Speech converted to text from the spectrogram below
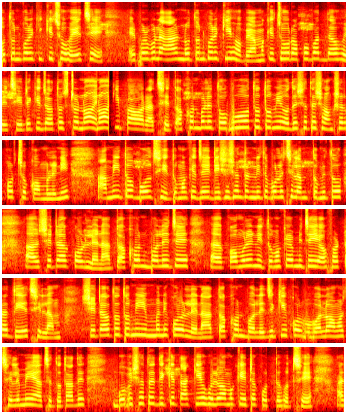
নতুন করে কি কিছু হয়েছে? এরপর বলে, আর নতুন করে কি হবে? আমাকে চোর অপবাদ দেওয়া হয়েছে। এটা কি যথেষ্ট নয়? নয়, কি পাওয়ার আছে? তখন বলে, তবুও তো তুমি ওদের সাথে সংসার করছ কমলিনী। আমি তো বলছি, তোমাকে যে ডিসিশনটা নিতে বলেছিলাম, তুমি তো সেটা করলে না। তখন বলে যে কমলিনী, তোমাকে আমি যেই অফারটা দিয়েছিলাম, সেটাও তো তুমি মানে করলে না। তখন বলে, যে কি করব বলো? আমার ছেলে মেয়ে আছে তো তাদের ভবিষ্যতের দিকে তাকিয়ে হলেও আমাকে এটা করতে হচ্ছে। আর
